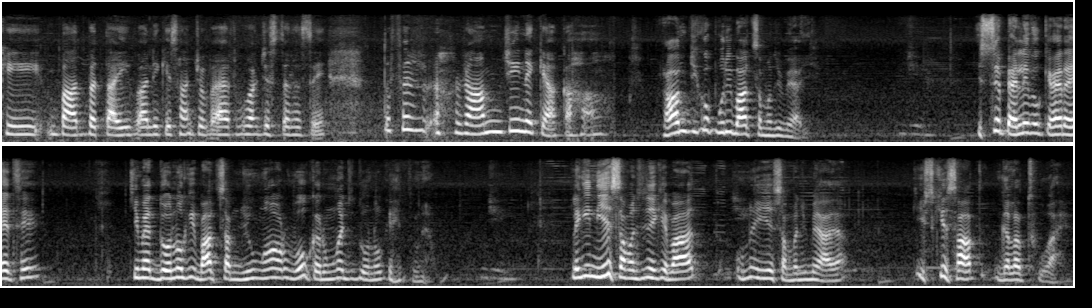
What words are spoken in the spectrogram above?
की बात बताई वाली के साथ जो वैर हुआ जिस तरह से तो फिर राम जी ने क्या कहा? राम जी को पूरी बात समझ में आई। इससे पहले वो कह रहे थे कि मैं दोनों की बात समझूँगा और वो करूँगा जो दोनों के हित में हो। लेकिन ये समझने के बाद उन्हें ये समझ में आया कि इसके साथ गलत हुआ है।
